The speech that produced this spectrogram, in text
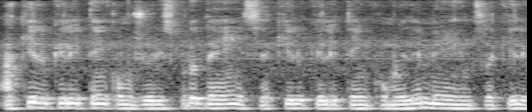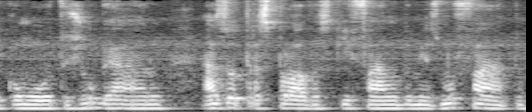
aquilo que ele tem como jurisprudência, aquilo que ele tem como elementos, aquilo como outros julgaram, as outras provas que falam do mesmo fato,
